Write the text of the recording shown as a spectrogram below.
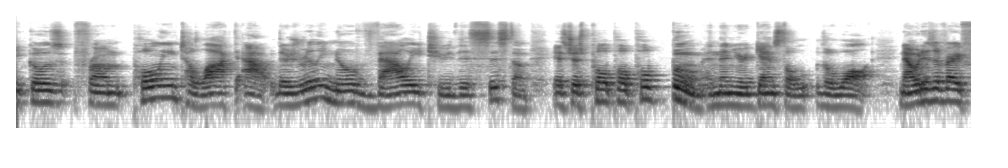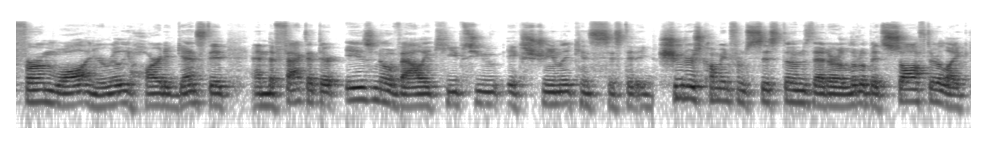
it goes from pulling to locked out. There's really no valley to this system. It's just pull, pull, pull, boom, and then you're against the, the wall. Now it is a very firm wall and you're really hard against it and the fact that there is no valley keeps you extremely consistent. Shooters coming from systems that are a little bit softer like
